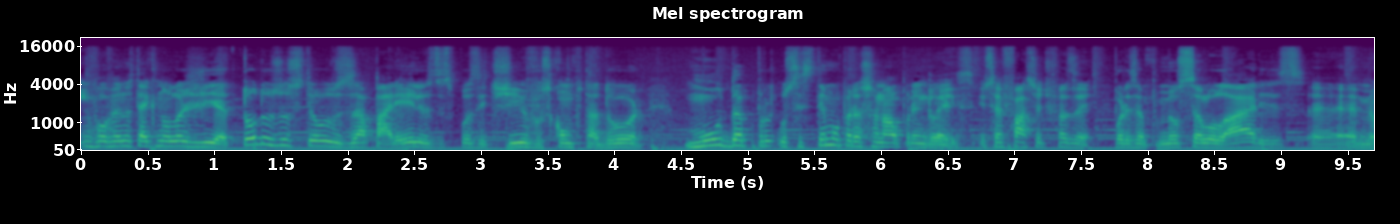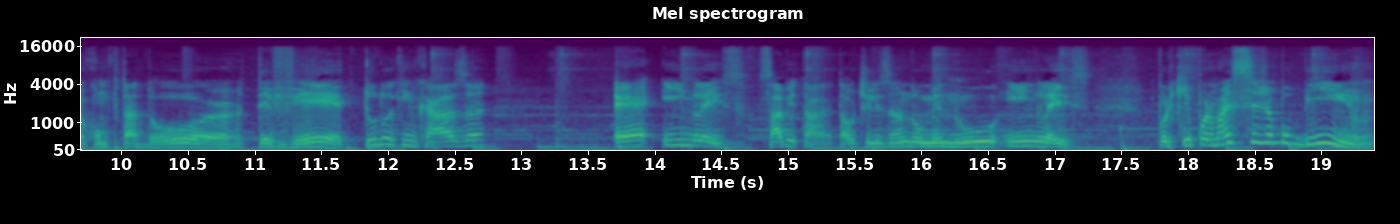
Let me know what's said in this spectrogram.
Envolvendo tecnologia, todos os teus aparelhos, dispositivos, computador, muda o sistema operacional para o inglês. Isso é fácil de fazer. Por exemplo, meus celulares, é, meu computador, TV, tudo aqui em casa é em inglês, sabe? Tá, tá utilizando o menu em inglês. Porque por mais que seja bobinho,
